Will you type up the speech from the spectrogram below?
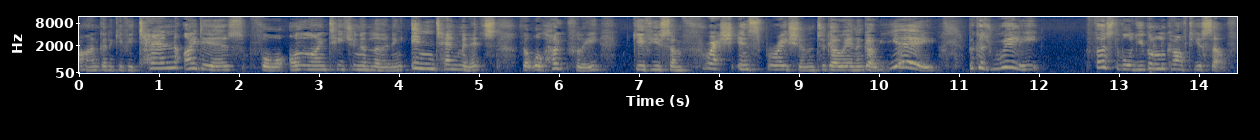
I'm going to give you 10 ideas for online teaching and learning in 10 minutes that will hopefully give you some fresh inspiration to go in and go, yay! Because really, first of all, you've got to look after yourself.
